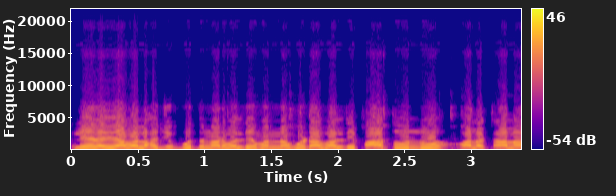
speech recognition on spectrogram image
లేదయ్యా వాళ్ళు హజ్జికి పోతున్నారు వాళ్ళు ఏమన్నా కూడా వాళ్ళది పాతోళ్ళు వాళ్ళ చాలా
